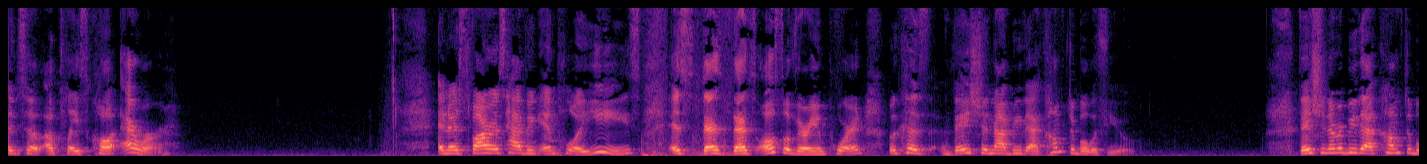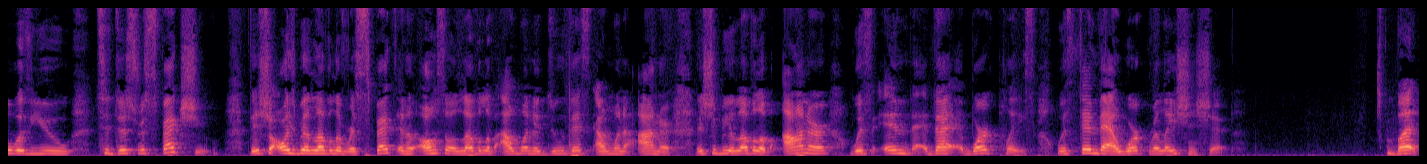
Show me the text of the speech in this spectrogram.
into a place called error. And as far as having employees, it's that's that's also very important because they should not be that comfortable with you. They should never be that comfortable with you to disrespect you. There should always be a level of respect and also a level of I want to do this, I want to honor. There should be a level of honor within that, that workplace, within that work relationship. But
